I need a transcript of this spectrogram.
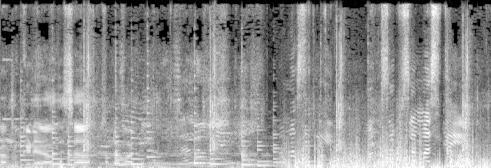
राम्रो केटीहरू आउँदैछ हेलो गर्नु नमस्ते। हम सब समझते हेलो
